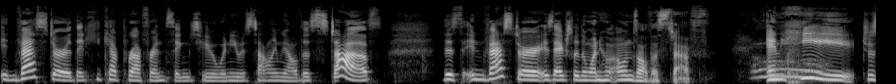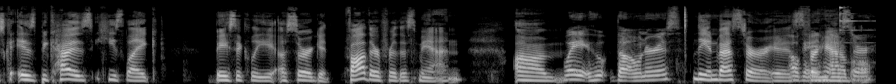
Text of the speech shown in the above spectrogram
investor that he kept referencing to when he was telling me all this stuff, this investor is actually the one who owns all this stuff. And he just is because he's like basically a surrogate father for this man. Um Wait, who the owner is? the investor is Okay, for investor. Hannibal.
